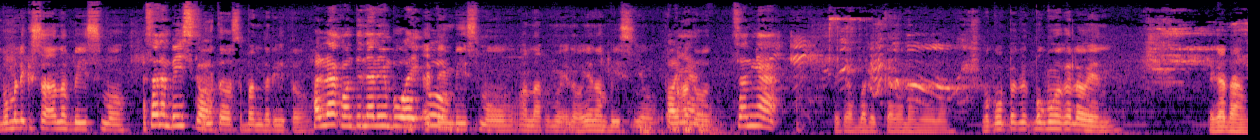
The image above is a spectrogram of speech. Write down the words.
Bumalik sa ano, base mo. Asan ang base ko? Dito, sa banda rito. Hala, konti na lang yung buhay Ito ko. yung base mo. Hanapin mo yun. Oh, yan ang base nyo. Oh, yan. doon. Saan nga? Teka, balik ka na lang muna. Wag mo, wag mo gagalawin. Teka lang.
